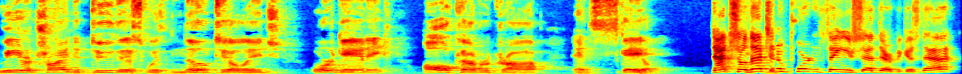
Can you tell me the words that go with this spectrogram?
We are trying to do this with no tillage, organic, all cover crop and scale. That so that's an important thing you said there because that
